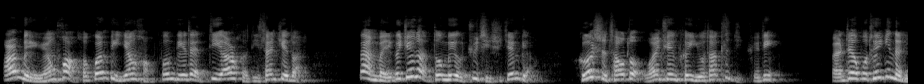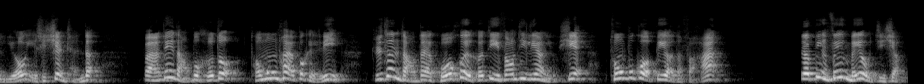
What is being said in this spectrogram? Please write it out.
而美元化和关闭央行分别在第二和第三阶段，但每个阶段都没有具体时间表，何时操作完全可以由他自己确定。反正不推进的理由也是现成的：反对党不合作，同盟派不给力，执政党在国会和地方力量有限，通不过必要的法案。这并非没有迹象。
